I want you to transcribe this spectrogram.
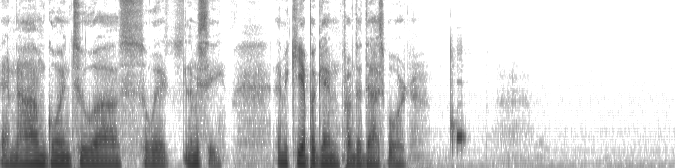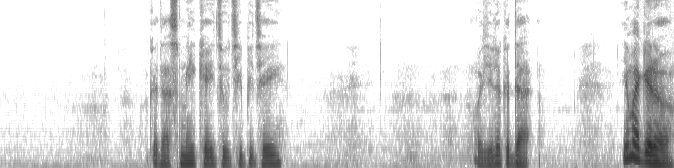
And now I'm going to uh, switch. Let me see. Let me key up again from the dashboard. Okay, that's me, K2TPT. Well, you look at that. You might get a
